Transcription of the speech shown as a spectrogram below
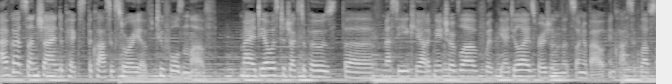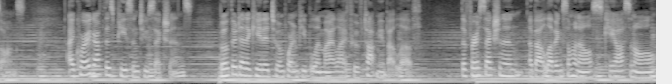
I've Got Sunshine depicts the classic story of two fools in love. My idea was to juxtapose the messy, chaotic nature of love with the idealized version that's sung about in classic love songs. I choreographed this piece in two sections. Both are dedicated to important people in my life who have taught me about love. The first section about loving someone else, chaos and all,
